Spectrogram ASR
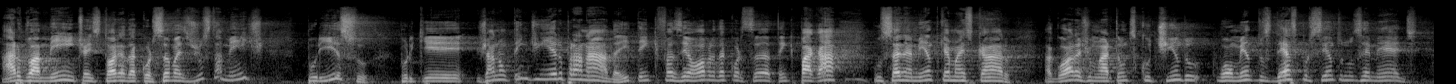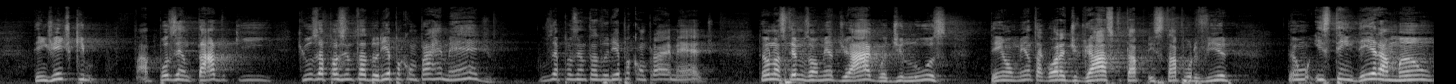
arduamente a história da Corsã, mas justamente por isso, porque já não tem dinheiro para nada, e tem que fazer a obra da Corsã, tem que pagar o saneamento que é mais caro. Agora, Gilmar, estão discutindo o aumento dos 10% nos remédios. Tem gente que aposentado que, que usa aposentadoria para comprar remédio usa aposentadoria para comprar remédio. Então nós temos aumento de água, de luz, tem aumento agora de gás que tá, está por vir. Então, estender a mão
